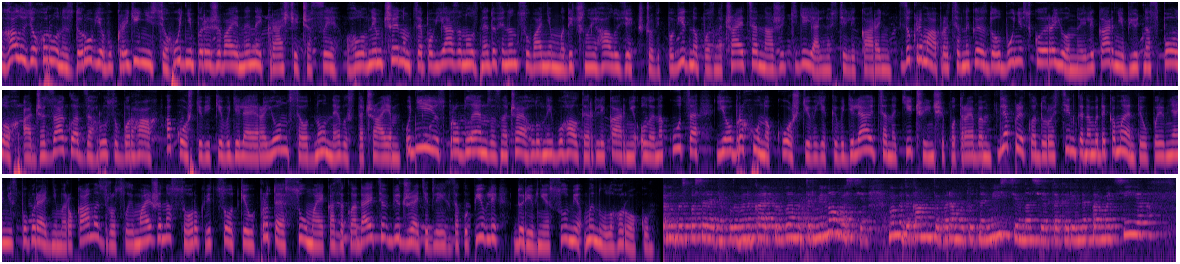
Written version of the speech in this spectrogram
Галузь охорони здоров'я в Україні сьогодні переживає не найкращі часи. Головним чином це пов'язано з недофінансуванням медичної галузі, що відповідно позначається на життєдіяльності лікарень. Зокрема, працівники з Долбунівської районної лікарні б'ють на сполох, адже заклад загруз у боргах, а коштів, які виділяє район, все одно не вистачає. Однією з проблем, зазначає головний бухгалтер лікарні Олена Куца, є обрахунок коштів, які виділяються на ті чи інші потреби. Для прикладу, розцінки на медикаменти у порівнянні з попередніми роками зросли майже на 40%. Проте сума, яка закладається в бюджеті для їх закупівлі, дорівнює сумі минулого року. Ну, безпосередньо, коли виникають проблеми терміновості, ми медикаменти беремо тут на місці. У нас є та керівна фармація.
